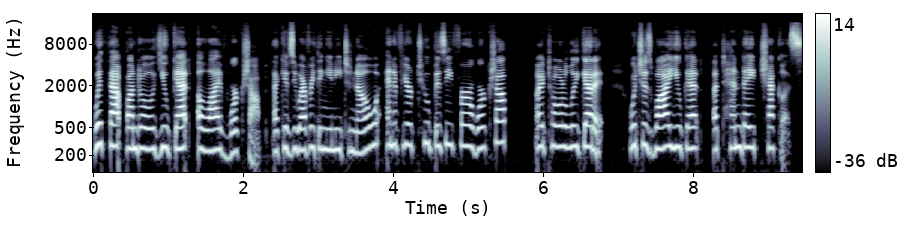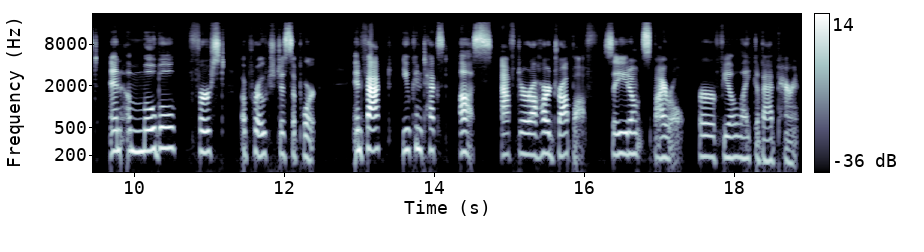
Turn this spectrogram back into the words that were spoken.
With that bundle, you get a live workshop that gives you everything you need to know. And if you're too busy for a workshop, I totally get it, which is why you get a 10 day checklist and a mobile first approach to support. In fact, you can text us after a hard drop off so you don't spiral or feel like a bad parent.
